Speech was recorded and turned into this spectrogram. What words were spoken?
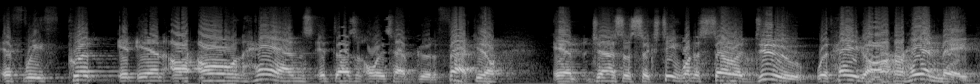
if we put it in our own hands, it doesn't always have good effect. You know, in Genesis 16, what does Sarah do with Hagar, her handmaid?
